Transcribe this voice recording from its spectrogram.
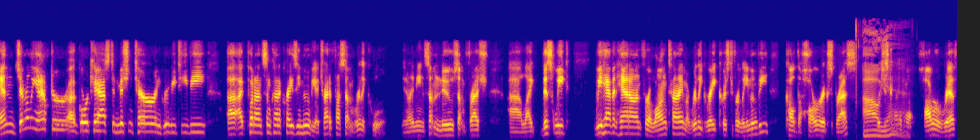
And generally, after uh, Gorecast and Mission Terror and Groovy TV, uh, I put on some kind of crazy movie. I try to find something really cool. You know what I mean? Something new, something fresh. Uh, like this week, we haven't had on for a long time a really great Christopher Lee movie called The Horror Express Oh which is kind of a horror riff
